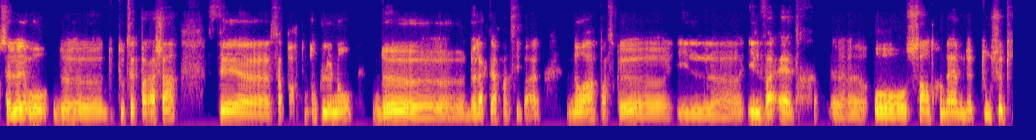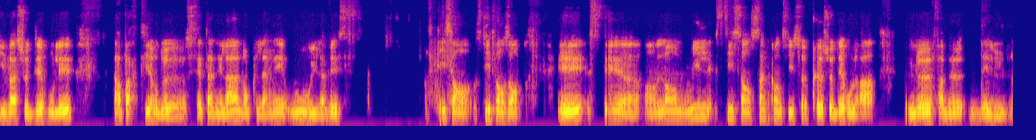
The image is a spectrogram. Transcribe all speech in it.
c'est le héros de, toute cette paracha, euh, ça porte donc le nom de, euh, de l'acteur principal, Noah, parce que euh, il, euh, il va être au centre même de tout ce qui va se dérouler à partir de cette année-là, donc l'année où il avait 600, 600 ans. Et c'est euh, en l'an 1656 que se déroulera le fameux déluge.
